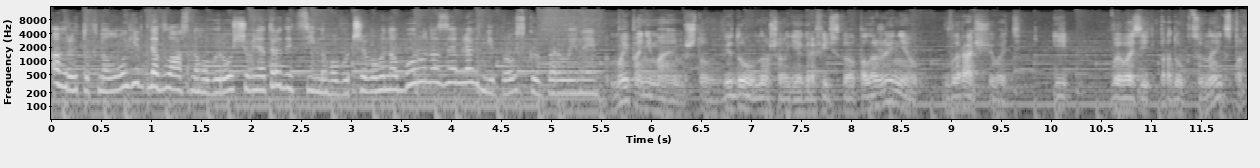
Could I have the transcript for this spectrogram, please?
агротехнологій для власного вирощування традиційного овочевого набору на землях Дніпровської перлини. Мы понимаем, что ввиду нашего географического положения выращивать и вывозить продукцию на экспорт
